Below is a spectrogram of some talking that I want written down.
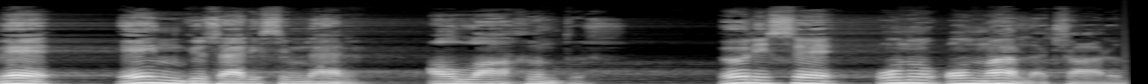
Ve en güzel isimler Allah'ındır. Öyleyse onu onlarla çağırın.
